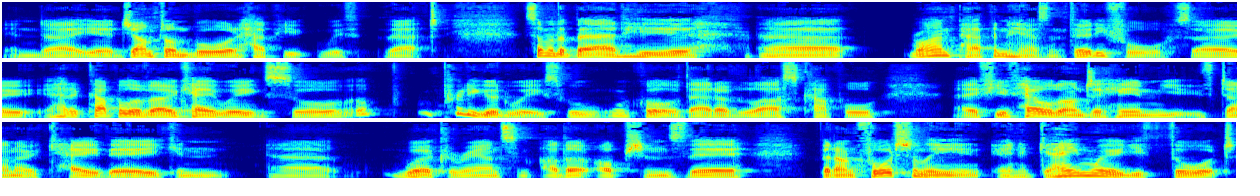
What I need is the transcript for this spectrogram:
And uh, yeah, jumped on board, happy with that. Some of the bad here, uh, Ryan Papenhuyzen, 34. So had a couple of okay weeks or pretty good weeks. We'll, we'll call it that over the last couple. Uh, if you've held on to him, you've done okay there. You can uh, work around some other options there. But unfortunately, in, in a game where you thought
